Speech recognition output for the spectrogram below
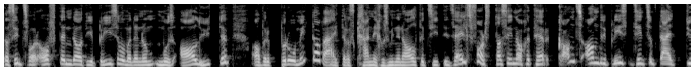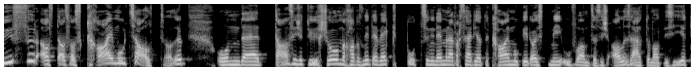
Das sind zwar oft dann da die Preise, die man dann muss anrufen aber pro Mitarbeiter, das kenne ich aus meiner alten Zeit in Salesforce, das sind nachher ganz andere Preise, sind zum Teil tiefer als das, was KMU zahlt, oder? Und äh, das ist natürlich schon, man kann das nicht wegputzen, indem man einfach sagt, ja, der KMU gibt uns mehr Aufwand, das ist alles automatisiert,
